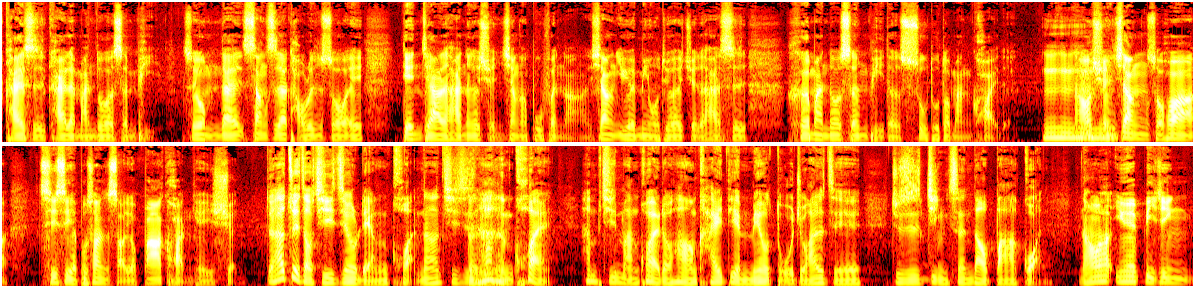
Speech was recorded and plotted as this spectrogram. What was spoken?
开始开了蛮多的生啤。所以我们在上次在讨论说，诶，店家的他那个选项的部分啊，像伊维命，我就会觉得他是喝蛮多生啤的速度都蛮快的。嗯，然后选项说话其实也不算少，有八款可以选。对，它最早其实只有两款，那其实它很快，他们其实蛮快的，它好像开店没有多久，它就直接就是晋升到八款。然后因为毕竟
